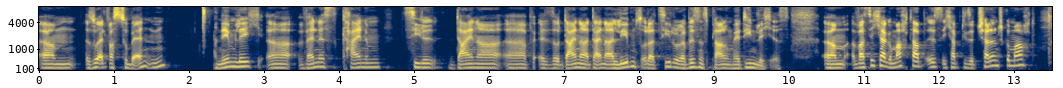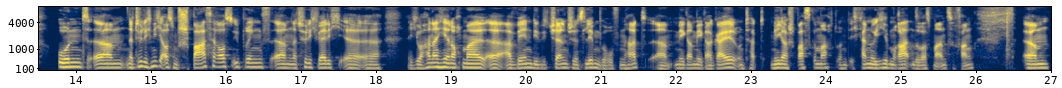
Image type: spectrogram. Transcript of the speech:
ähm, so etwas zu beenden, nämlich äh, wenn es keinem Ziel deiner, äh, also deiner, deiner Lebens- oder Ziel- oder Businessplanung mehr dienlich ist. Ähm, was ich ja gemacht habe, ist, ich habe diese Challenge gemacht und ähm, natürlich nicht aus dem Spaß heraus übrigens. Ähm, natürlich werde ich äh, äh, Johanna hier nochmal äh, erwähnen, die die Challenge ins Leben gerufen hat. Äh, mega, mega geil und hat mega Spaß gemacht. Und ich kann nur jedem raten, sowas mal anzufangen. Ähm,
